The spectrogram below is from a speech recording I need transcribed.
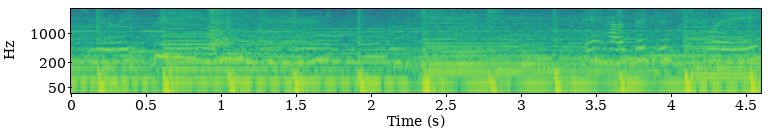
It's really pretty in here. They have the display.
